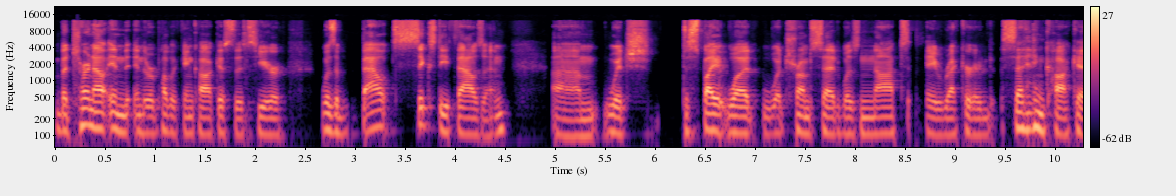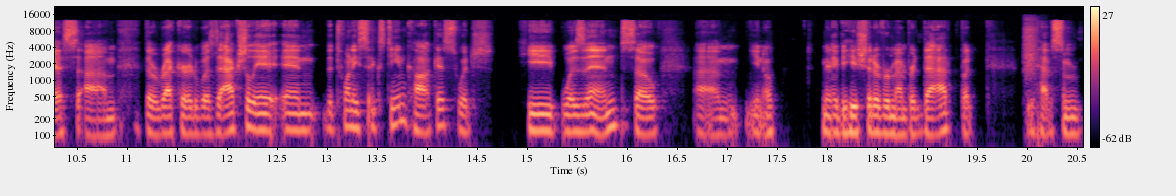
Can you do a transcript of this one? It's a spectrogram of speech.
but turnout in in the republican caucus this year was about 60,000 um which despite what what Trump said was not a record setting caucus. Um the record was actually in the 2016 caucus which he was in. So um you know maybe he should have remembered that but we have some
